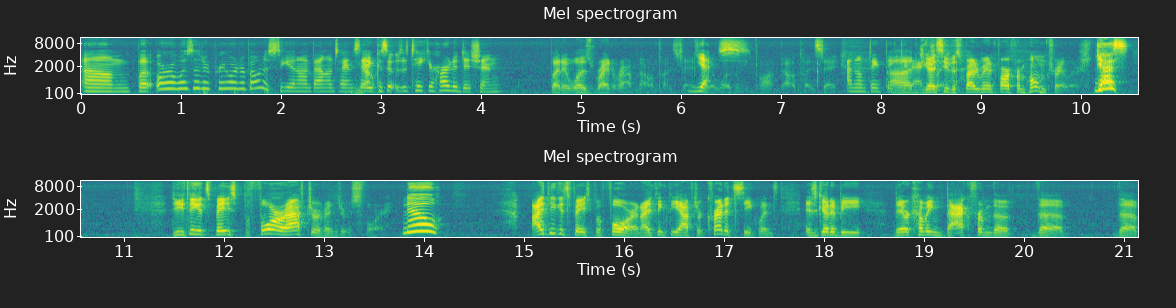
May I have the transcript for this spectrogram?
Um, but or was it a pre-order bonus to get on Valentine's Day No. because it was a Take Your Heart edition? but it was right around Valentine's Day. but Yes. It wasn't on Valentine's Day. I don't think they Uh, could. did you guys see actually- the Spider-Man Far From Home trailer? Yes. Do you think it's based before or after Avengers 4? No. I think it's based before, and I think the after credit sequence is going to be they're coming back from the the the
